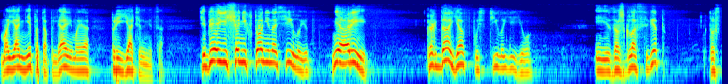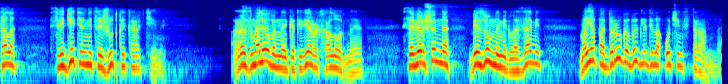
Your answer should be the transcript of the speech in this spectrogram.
моя непотопляемая приятельница. «Тебе еще никто не насилует! Не ори!» Когда я впустила ее и зажгла свет, то стала свидетельницей жуткой картины. Размалеванная, как вера холодная, совершенно безумными глазами — Моя подруга выглядела очень странно.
